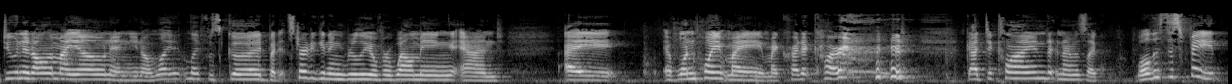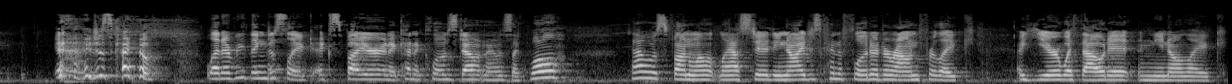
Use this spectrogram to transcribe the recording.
doing it all on my own, and you know, life, life was good, but it started getting really overwhelming, and I, at one point, my my credit card got declined, and I was like, well, this is fate. I just kind of let everything just like expire, and it kind of closed out, and I was like, well, that was fun while it lasted. You know, I just kind of floated around for like a year without it, and you know, like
